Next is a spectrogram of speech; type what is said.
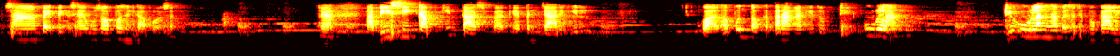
sampai ping sewu sapa sing gak. Nah, tapi sikap kita sebagai pencari ilmu, walaupun toh keterangan itu diulang, diulang sampai seribu kali,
